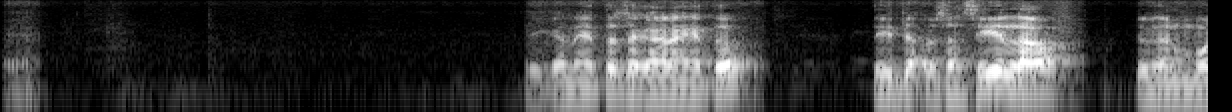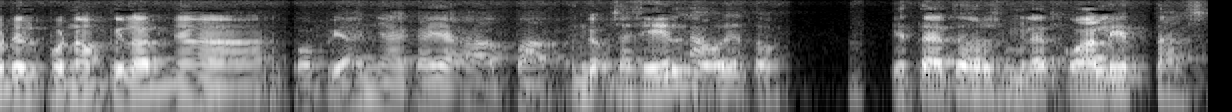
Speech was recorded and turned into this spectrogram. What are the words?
Ya. Jadi karena itu sekarang itu tidak usah silau dengan model penampilannya, kopiahnya kayak apa. Enggak usah silau itu. Kita itu harus melihat kualitas.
